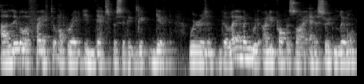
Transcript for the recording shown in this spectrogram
uh, level of faith to operate in that specific gift, whereas the layman would only prophesy at a certain level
